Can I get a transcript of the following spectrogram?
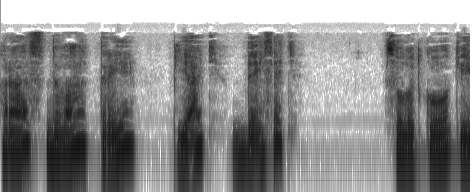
Раз, два, три, п'ять, десять. Солодкоокий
